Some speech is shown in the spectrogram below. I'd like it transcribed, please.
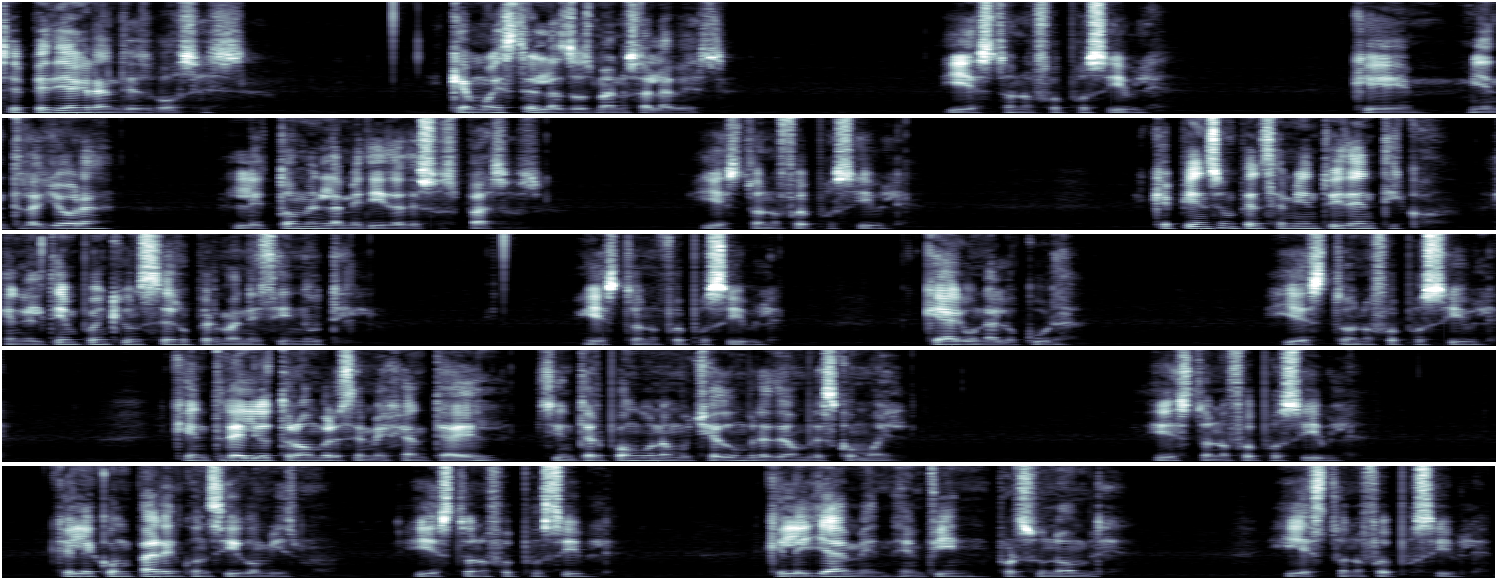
Se pedía grandes voces que muestre las dos manos a la vez. Y esto no fue posible. Que mientras llora, le tomen la medida de sus pasos. Y esto no fue posible. Que piense un pensamiento idéntico en el tiempo en que un cero permanece inútil. Y esto no fue posible. Que haga una locura. Y esto no fue posible que entre él y otro hombre semejante a él se interponga una muchedumbre de hombres como él. Y esto no fue posible. Que le comparen consigo mismo. Y esto no fue posible. Que le llamen, en fin, por su nombre. Y esto no fue posible.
